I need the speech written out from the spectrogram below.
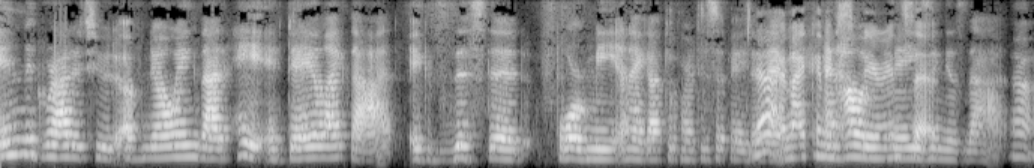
in the gratitude of knowing that hey a day like that existed for me and i got to participate in yeah, it and i can and how amazing it. is that yeah.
